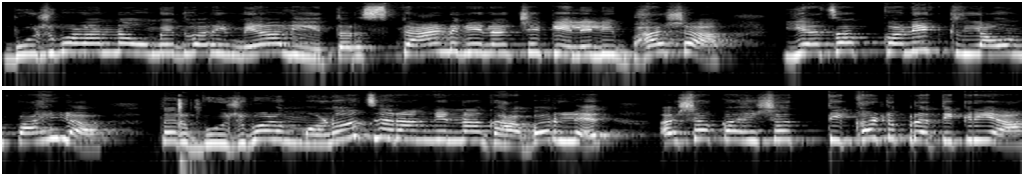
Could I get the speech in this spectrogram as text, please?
भुजबळांना उमेदवारी मिळाली तर स्टँड घेण्याची केलेली भाषा याचा कनेक्ट लावून पाहिला तर भुजबळ मनोज जरांगींना घाबरलेत अशा काहीशा तिखट प्रतिक्रिया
